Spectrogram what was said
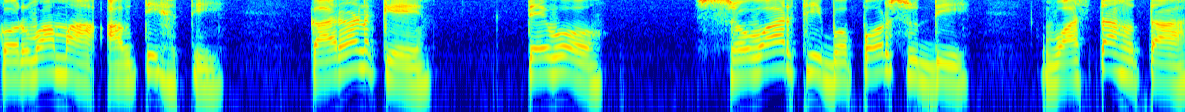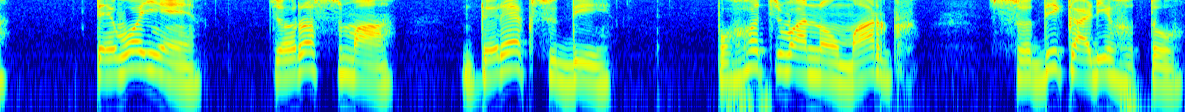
કરવામાં આવતી હતી. કારણ કે તેઓ સવારથી બપોર સુધી વાંચતા હતા. તેઓએ ચોરસમાં દરેક સુધી પહોંચવાનો માર્ગ શોધી કાઢ્યો હતો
